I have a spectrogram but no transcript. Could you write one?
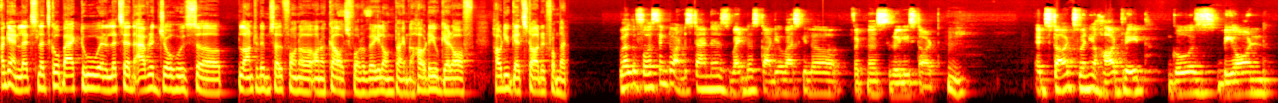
again, let's let's go back to uh, let's say an average Joe who's uh, planted himself on a on a couch for a very long time. Now, how do you get off? How do you get started from that? Well, the first thing to understand is when does cardiovascular fitness really start? Hmm. It starts when your heart rate goes beyond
